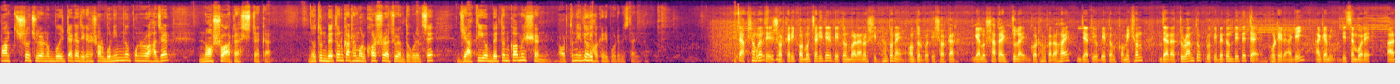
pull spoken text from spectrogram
পাঁচশো চুরানব্বই টাকা যেখানে সর্বনিম্ন পনেরো হাজার নশো আঠাশ টাকা। নতুন বেতন কাঠামোর খসড়া চূড়ান্ত করেছে জাতীয় বেতন কমিশন অর্থনীতি হকের রিপোর্টে বিস্তারিত। চাপ সামলাতে সরকারি কর্মচারীদের বেতন বাড়ানোর সিদ্ধান্ত নেয় অন্তর্বর্তী সরকার। গেল সাতাশ জুলাই গঠন করা হয় জাতীয় বেতন কমিশন যারা চূড়ান্ত প্রতিবেদন দিতে চায় ভোটের আগেই আগামী ডিসেম্বরে। আর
